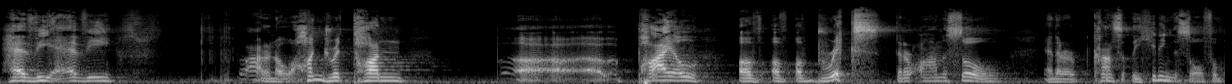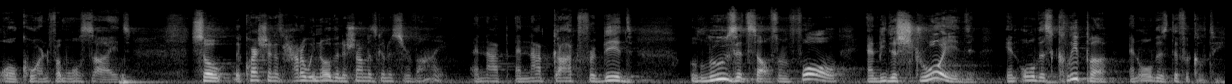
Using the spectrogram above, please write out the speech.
heavy, heavy I don't know, hundred ton uh, pile of, of, of bricks that are on the soul and that are constantly hitting the soul from all corners, from all sides. So the question is, how do we know the neshama is going to survive and not, and not, God forbid, lose itself and fall and be destroyed in all this klipa and all this difficulty?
